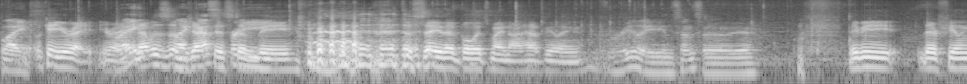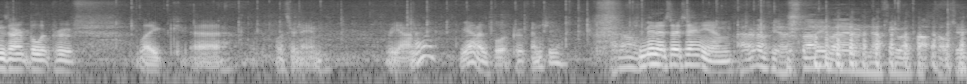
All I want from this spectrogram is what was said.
Like, Okay, you're right. You're right. Right? That was Like, objective pretty- to me to say that bullets might not have feelings. really insensitive of you. Maybe their feelings aren't bulletproof. Like, uh, what's her name? Rihanna? Rihanna's bulletproof, isn't she? I She don't. made of titanium. I don't know if you know this about me, but I don't know nothing about pop culture.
